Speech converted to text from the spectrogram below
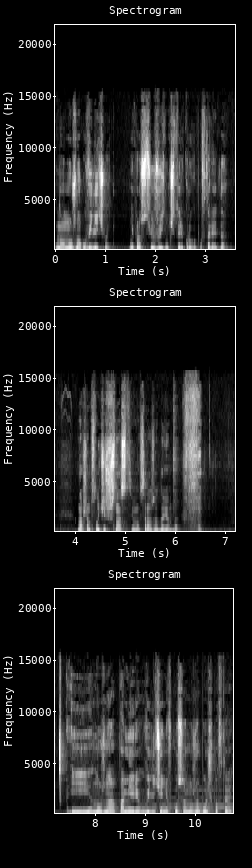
Но нужно увеличивать. Не просто всю жизнь четыре круга повторять, да? В нашем случае 16 мы сразу даем, да? И нужно по мере увеличения вкуса нужно больше повторять.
